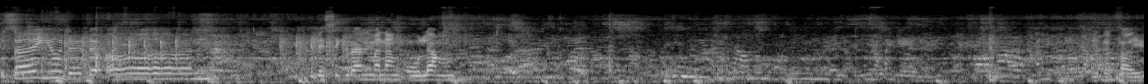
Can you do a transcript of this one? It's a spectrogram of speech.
Dito tayo dadaan. Bili si grandma ng ulam. Dito tayo.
